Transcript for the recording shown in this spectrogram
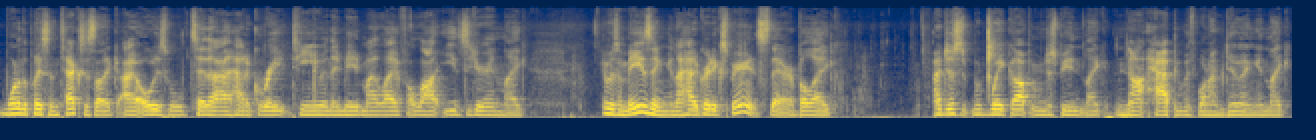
one of the places in Texas, like I always will say that I had a great team and they made my life a lot easier and like it was amazing and I had a great experience there. But like I just would wake up and just be like not happy with what I'm doing and like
